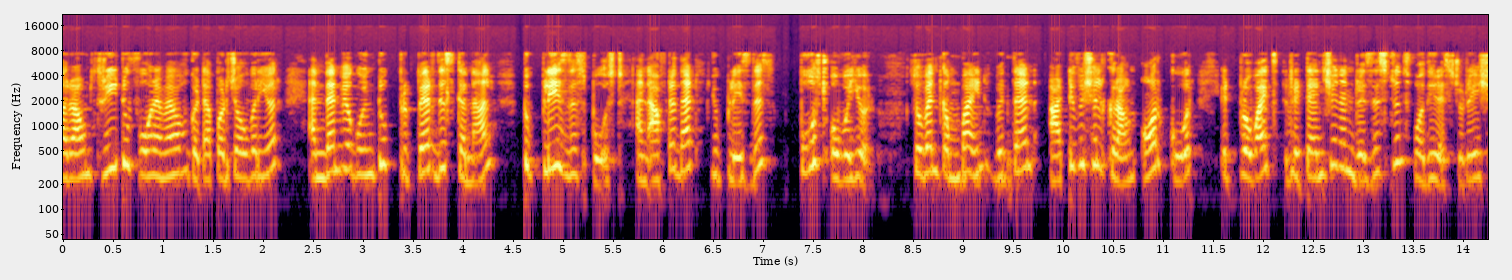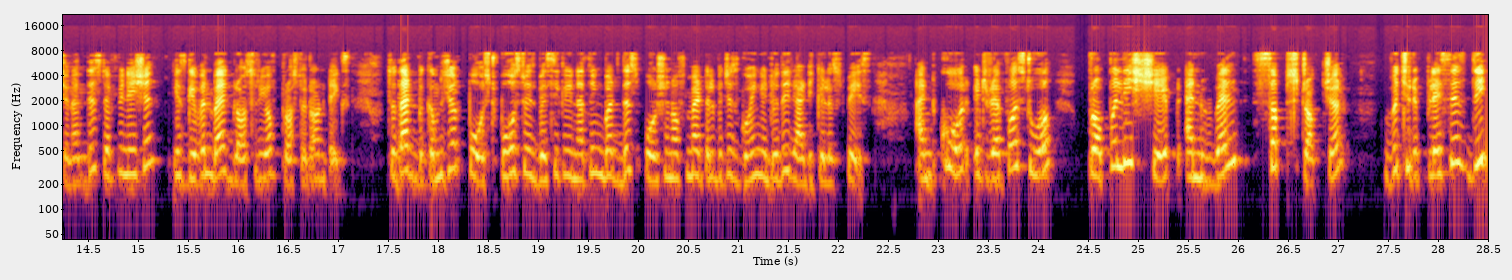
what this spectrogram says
around 3 to 4 mm of gutta percha over here and then we are going to prepare this canal to place this post and after that you place this post over here. So when combined with an artificial crown or core, it provides retention and resistance for the restoration. And this definition is given by Glossary of Prosthodontics. So that becomes your post. Post is basically nothing but this portion of metal which is going into the radicular space. And core, it refers to a properly shaped and well substructure which replaces the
